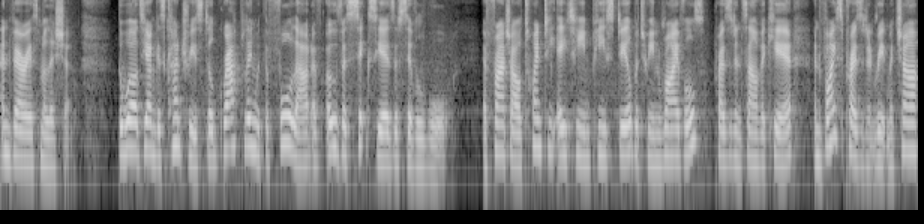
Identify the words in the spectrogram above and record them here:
and various militia. The world's youngest country is still grappling with the fallout of over six years of civil war. A fragile 2018 peace deal between rivals, President Salva Kiir and Vice President Riek Machar,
